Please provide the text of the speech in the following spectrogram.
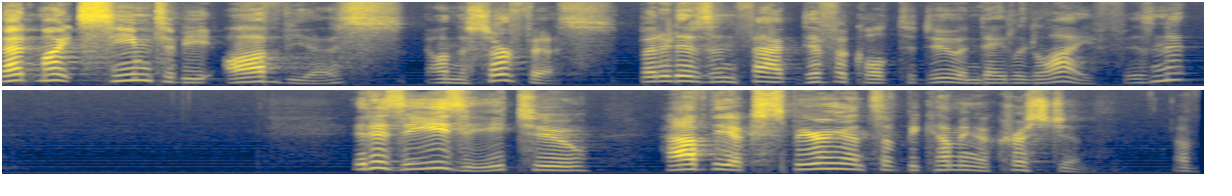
That might seem to be obvious on the surface, but it is in fact difficult to do in daily life, isn't it? It is easy to have the experience of becoming a Christian, of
